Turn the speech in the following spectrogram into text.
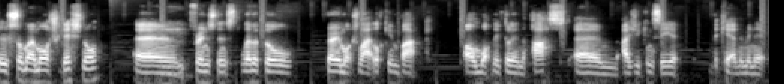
who some are more traditional. Um, For instance, Liverpool very much like looking back on what they've done in the past. Um, as you can see, it the kit at the minute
